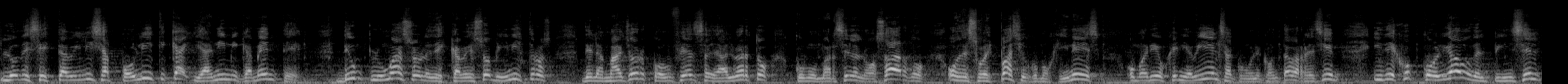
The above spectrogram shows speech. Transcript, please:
Lo desestabiliza política y anímicamente. De un plumazo le descabezó ministros de la mayor confianza de Alberto como Marcela Lozardo, o de su espacio como Ginés, o María Eugenia Bielsa, como le contaba recién, y dejó colgado del pincel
